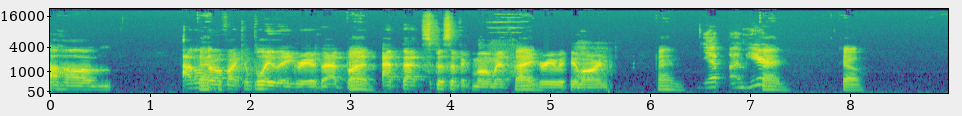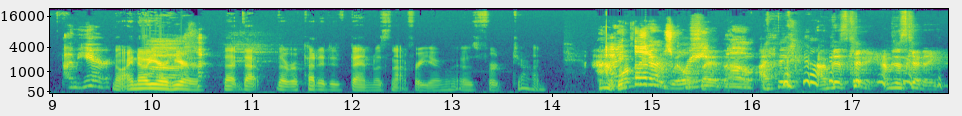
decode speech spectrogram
um I don't Ben. know if I completely agree with that, but Ben. at that specific moment, I agree with you, Lauren. Ben, Yep, I'm here. Ben, go. I'm here. No, I know you're Uh, here. That that the repetitive Ben was not for you. It was for John. I One thing I will great. say though, I think I'm just kidding. I'm just kidding.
